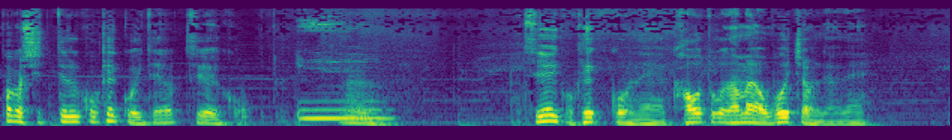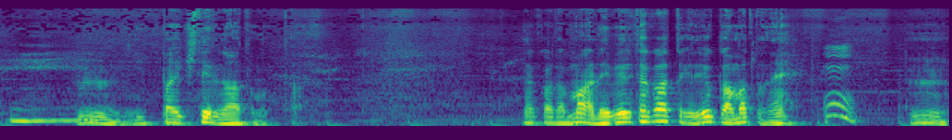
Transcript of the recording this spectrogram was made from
パパ知ってる子結構いたよ強い子。えー。強い子結構ね顔と名前覚えちゃうんだよね。うん。いっぱい来てるなと思った。だからまあレベル高かったけどよく頑張ったね。うん。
